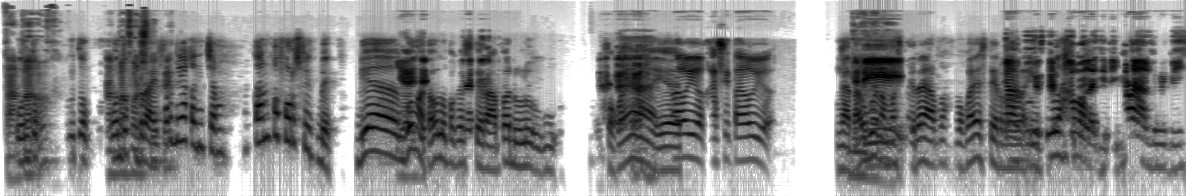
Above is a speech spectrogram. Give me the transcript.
Tanpa untuk apa? untuk Tanpa untuk driver feedback? dia kenceng tanpa force feedback. Dia Iya, gua nggak jadi- tahu lu pakai setir apa dulu. Pokoknya ya Tahu yuk, kasih tahu yuk. nggak tahu gua nama setirnya apa. Pokoknya setir Nah, itulah. malah jadi malu nih.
